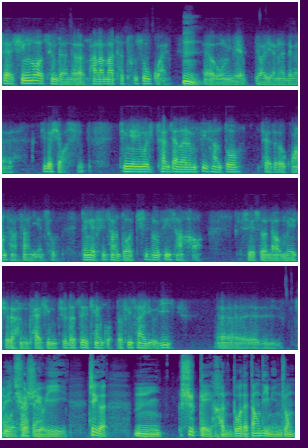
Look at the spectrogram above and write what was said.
在新落村的那个帕拉马特图书馆，嗯，呃，我们也表演了那个一个小时。今年因为参加的人非常多，在这个广场上演出，人也非常多，气氛非常好，所以说呢，我们也觉得很开心，觉得这一天过得非常有意义。呃，哎，确实有意义。这个，嗯，是给很多的当地民众，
